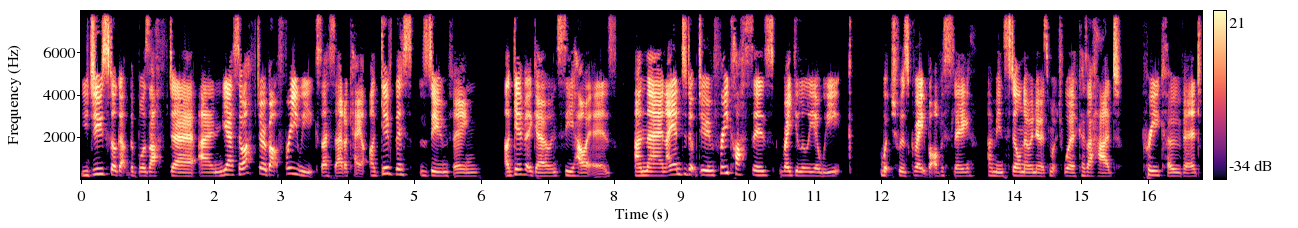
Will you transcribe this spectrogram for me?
you do still get the buzz after. And yeah, so after about three weeks, I said, okay, I'll give this Zoom thing I'll give it a go and see how it is. And then I ended up doing three classes regularly a week, which was great. But obviously, I mean, still nowhere near as much work as I had pre COVID.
